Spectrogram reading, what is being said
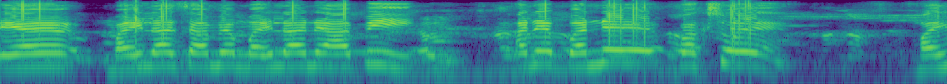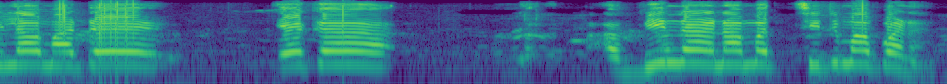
એ મહિલા સામે મહિલાને આપી અને બંને પક્ષોએ મહિલા માટે એક બિન અનામત સીટમાં પણ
